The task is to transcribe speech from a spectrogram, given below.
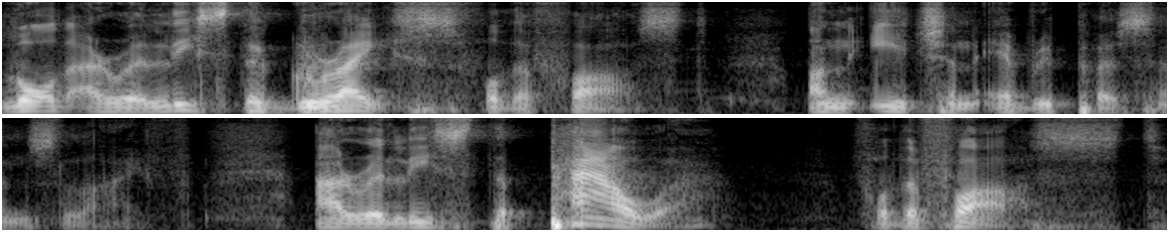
Lord, I release the grace for the fast on each and every person's life. I release the power for the fast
